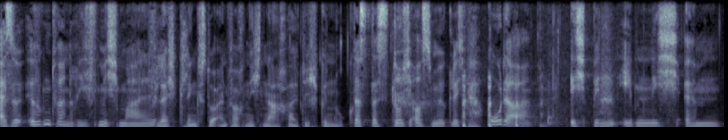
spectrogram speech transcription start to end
Also irgendwann rief mich mal Vielleicht klingst du einfach nicht nachhaltig genug. Das, das ist durchaus möglich. Oder ich bin eben nicht ähm,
